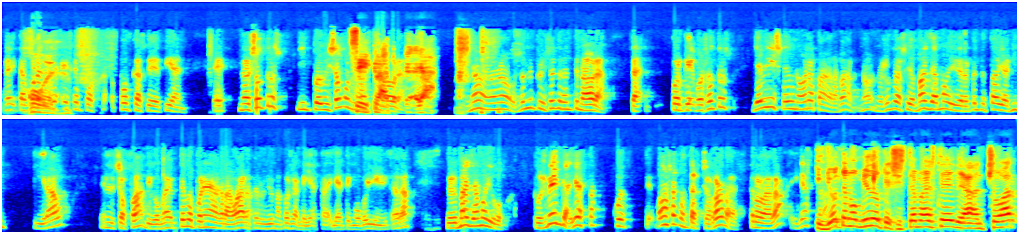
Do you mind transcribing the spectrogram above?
Eh, ¿Te acuerdas Joder. de ese podcast que decían? eh, nosotros improvisamos Sí, durante una hora. ya. No, no, no, vosotros improvisáis durante una hora. O sea, porque vosotros ya habéis que una hora para grabar, ¿no? Nosotros ha sido más llamado y de repente estaba yo aquí tirado en el sofá. Digo, me tengo que poner a grabar, a hacer una cosa que ya está, ya tengo hoy iniciada. Pero más llamo y digo, pues venga, ya está. Pues vamos a contar chorradas, tralala, y ya está. Y yo tengo miedo que el sistema este de anchoar,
